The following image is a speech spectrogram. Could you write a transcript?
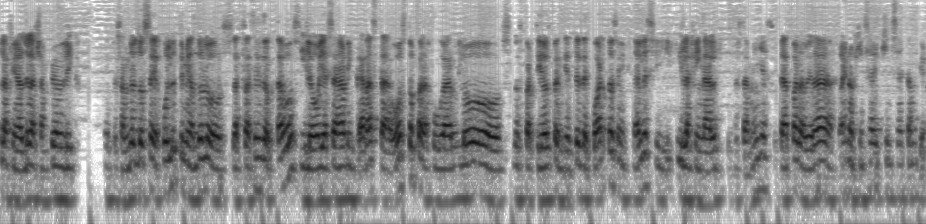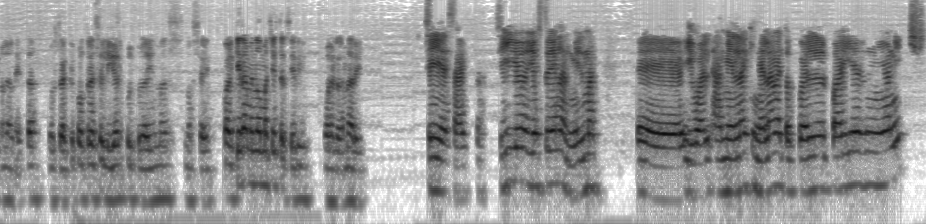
la final de la Champions League empezando el 12 de julio, terminando los, las fases de octavos y luego ya se van a brincar hasta agosto para jugar los, los partidos pendientes de cuartos, semifinales y, y la final. Pues también ya se da para ver a, bueno, quién sabe quién sea campeón, la neta. Pues trae que por traerse el Liverpool, por ahí más, no sé, cualquiera menos Manchester City o el Real Madrid. Sí, exacto. Sí, yo, yo estoy en las mismas. Eh, igual, a mí en la quinela me tocó el Bayern Múnich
